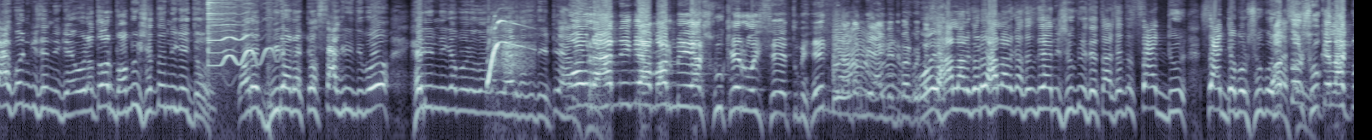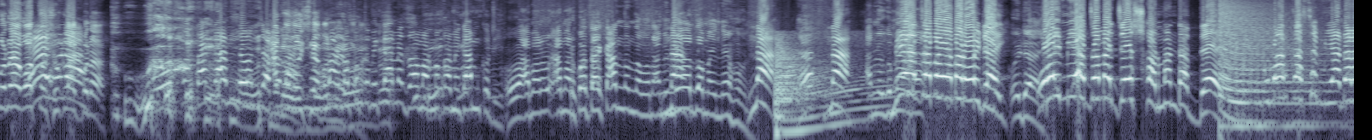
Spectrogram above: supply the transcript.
তখন কিসের নিকে ওরা তো ওর ভবিষ্যতের নিকেই তো। ওরে বিরাট একটা চাকরি দিব হেরির নিকে মনে করেন আমি কাছে ও রানিং আমার মেয়ে সুখে রইছে। তুমি হেড বলে আমার মেয়ে আইনে দিবার ওই কইতাছ হালার ঘরে হালার কাছে যে আমি সুখ রয়েছে তার সাথে চার চার ডাবল সুখ অত সুখে লাগবে না অত সুখ লাগবে না। তা কাম দেওয়ান যাবে আগে না। লইছে আমার তোমার মেয়ের মতো তুমি কামে যাও আমার মতো আমি কাম করি। ও আমার আমার কথায় আমি মেয়ের জামাই না এখন। না হ্যাঁ? না। আপনাকে মিয়া মেয়ে- জামাই আমার ওইটাই। ওইটাই। ওই মিয়া জামাই যে সম্মানটা দেয় তোমার কাছে মিয়াটা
